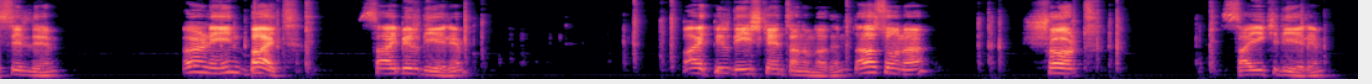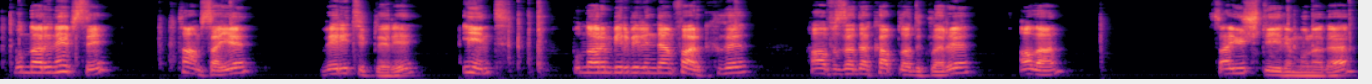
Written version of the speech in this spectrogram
sildim. Örneğin byte say 1 diyelim. Byte bir değişken tanımladım. Daha sonra short sayı 2 diyelim. Bunların hepsi tam sayı veri tipleri. int bunların birbirinden farkı hafızada kapladıkları alan sayı 3 diyelim buna da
